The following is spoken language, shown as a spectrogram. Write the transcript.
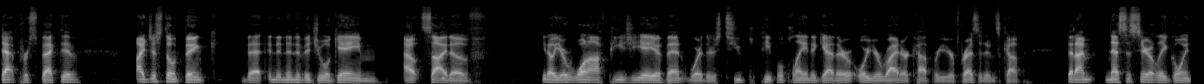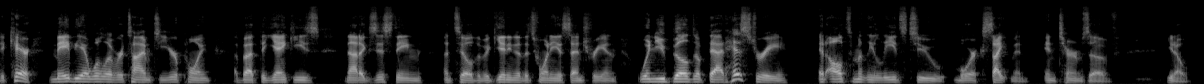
that perspective. I just don't think that in an individual game outside of you know your one-off PGA event where there's two people playing together or your Ryder Cup or your President's Cup that I'm necessarily going to care. Maybe I will over time, to your point about the Yankees not existing until the beginning of the 20th century. And when you build up that history, it ultimately leads to more excitement in terms of, you know,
